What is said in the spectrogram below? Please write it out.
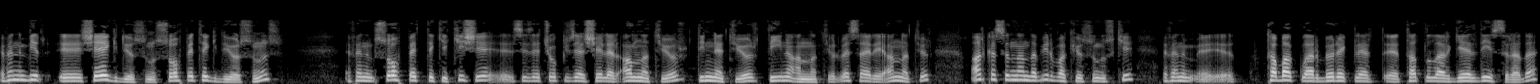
Efendim bir e, şeye gidiyorsunuz, sohbete gidiyorsunuz. Efendim sohbetteki kişi e, size çok güzel şeyler anlatıyor, dinletiyor, dini anlatıyor vesaireyi anlatıyor. Arkasından da bir bakıyorsunuz ki efendim e, tabaklar, börekler, e, tatlılar geldiği sırada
